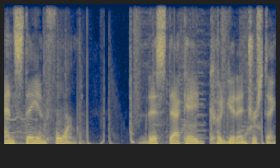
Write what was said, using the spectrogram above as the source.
and stay informed. This decade could get interesting.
